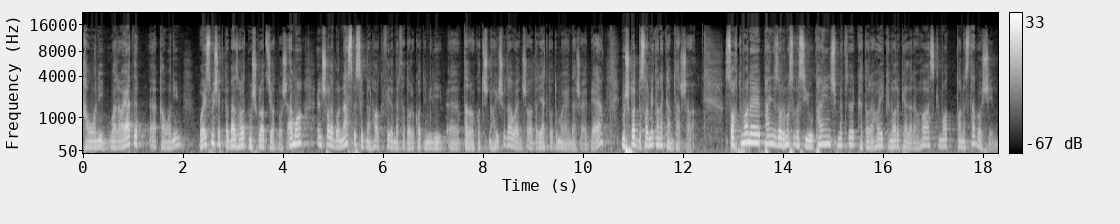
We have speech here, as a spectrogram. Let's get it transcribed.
قوانین و رعایت قوانین باعث میشه که بعض حالات مشکلات زیاد باشه. اما ان با نصب سیگنال ها که فعلا در تدارکات ملی تدارکاتش نهایی شده و ان در یک تا دو ماه آینده شاید بیاید مشکلات بسیار می‌تونه کمتر شود. ساختمان 5935 متر کتاره های کنار پیاده ها است که ما تانسته باشیم.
